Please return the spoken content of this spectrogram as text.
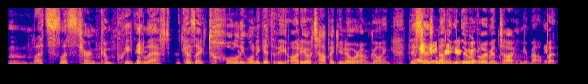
Mm, let's let's turn completely left because I totally want to get to the audio topic. You know where I'm going. This has nothing to do with what we've been talking about, but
